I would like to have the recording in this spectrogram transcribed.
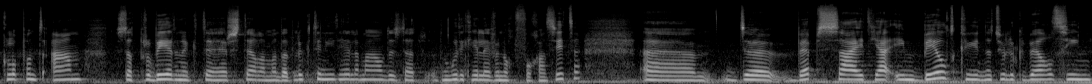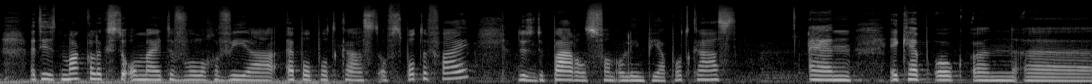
kloppend aan. Dus dat probeerde ik te herstellen, maar dat lukte niet helemaal. Dus dat, daar moet ik heel even nog voor gaan zitten. Ehm, de website, ja, in beeld kun je het natuurlijk wel zien. Het is het makkelijkste om mij te volgen via Apple Podcast of Spotify. Dus de parels van Olympia Podcast. En ik heb ook een, uh,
